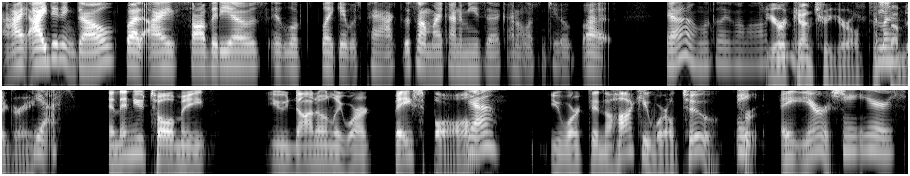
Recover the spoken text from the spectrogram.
I I didn't go, but I saw videos. It looked like it was packed. That's not my kind of music. I don't listen to it, but yeah, it looked like a lot of You're a fun. country girl to I'm a- some degree. Yes. And then you told me you not only worked baseball, Yeah. you worked in the hockey world too for Eight- eight years. Eight years.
